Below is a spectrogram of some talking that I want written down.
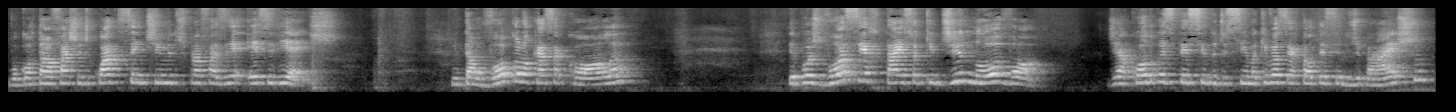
Vou cortar uma faixa de 4 centímetros para fazer esse viés. Então, vou colocar essa cola. Depois vou acertar isso aqui de novo, ó. De acordo com esse tecido de cima aqui, vou acertar o tecido de baixo.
